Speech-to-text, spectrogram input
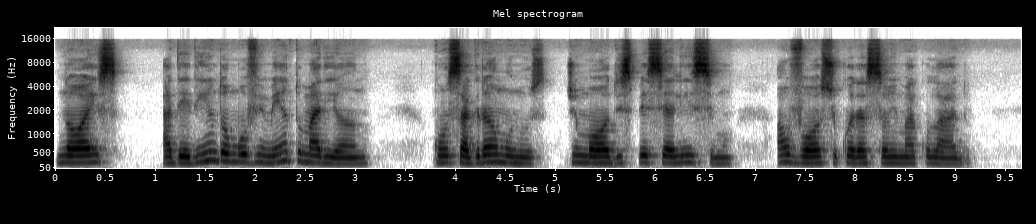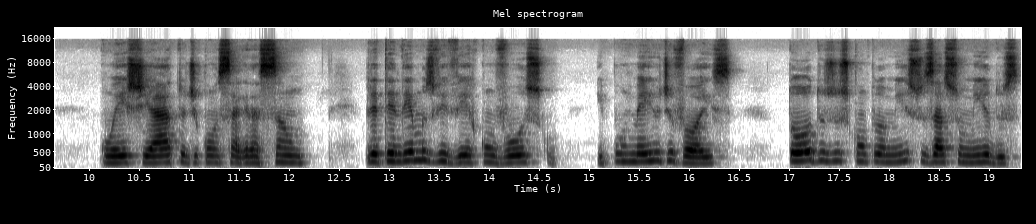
nós aderindo ao movimento mariano, consagramo-nos de modo especialíssimo ao vosso coração imaculado. Com este ato de consagração, pretendemos viver convosco e por meio de vós todos os compromissos assumidos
